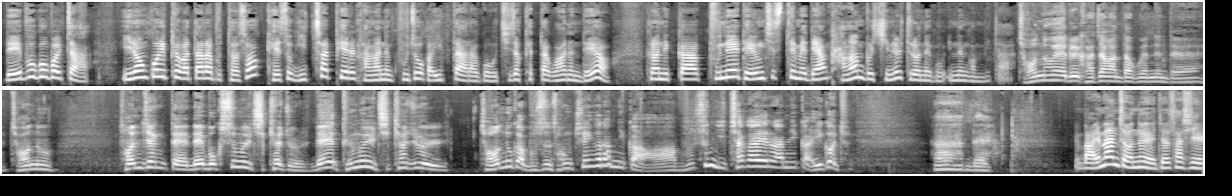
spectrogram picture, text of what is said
내부 고발자 이런 꼬리표가 따라붙어서 계속 2차 피해를 당하는 구조가 있다라고 지적했다고 하는데요. 그러니까 군의 대응 시스템에 대한 강한 불신을 드러내고 있는 겁니다. 전우회를 가장한다고 했는데 전우 전쟁 때 내 목숨을 지켜줄 내 등을 지켜줄 전우가 무슨 성추행을 합니까? 무슨 2차 가해를 합니까? 이거 아, 네. 말만 전우예죠. 사실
